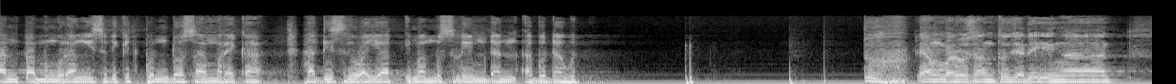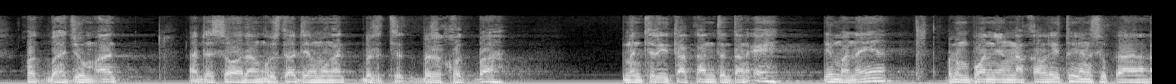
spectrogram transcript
tanpa mengurangi sedikit pun dosa mereka. Hadis riwayat Imam Muslim dan Abu Dawud. Tuh, yang barusan tuh jadi ingat khutbah Jumat. Ada seorang ustadz yang mengat ber, berkhutbah menceritakan tentang eh di mana ya perempuan yang nakal itu yang suka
